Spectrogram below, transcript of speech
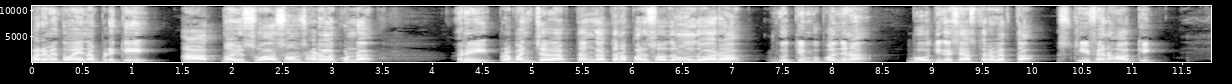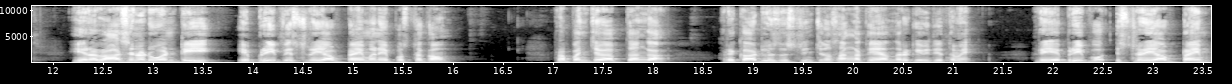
పరిమితమైనప్పటికీ ఆత్మవిశ్వాసం సడలకుండా మరి ప్రపంచవ్యాప్తంగా తన పరిశోధనల ద్వారా గుర్తింపు పొందిన భౌతిక శాస్త్రవేత్త స్టీఫెన్ హాకింగ్. ఈయన రాసినటువంటి a brief history of time అనే పుస్తకం ప్రపంచవ్యాప్తంగా రికార్డులు సృష్టించిన సంగతి అందరికీ విదితమే. రే a brief history of time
